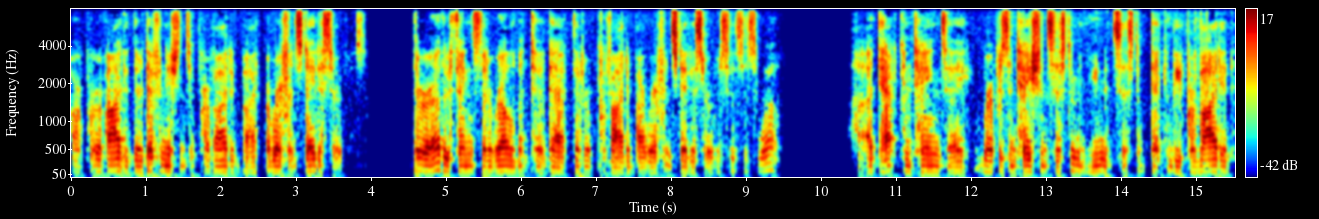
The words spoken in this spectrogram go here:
are provided, their definitions are provided by a reference data service. There are other things that are relevant to ADAPT that are provided by reference data services as well. ADAPT contains a representation system and unit system that can be provided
